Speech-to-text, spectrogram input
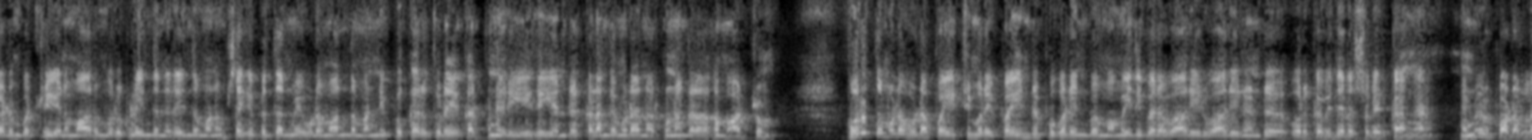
கடும்பற்றி எனுமாறும் உருக்குலைந்த நிறைந்த மனம் சகிப்புத்தன்மை உடமார்ந்த மன்னிப்பு கருத்துடைய கற்பனரி ஈகை என்ற களங்கமிடா நற்குணங்களாக மாற்றும். பொருத்தமுள்ள உட பயிற்சி முறை பயின்று புகழின்பம் அமைதி பெற வாரீர் வாரீர் என்று ஒரு கவிதையில சொல்லியிருக்காங்க. இன்னொரு பாடல்ல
